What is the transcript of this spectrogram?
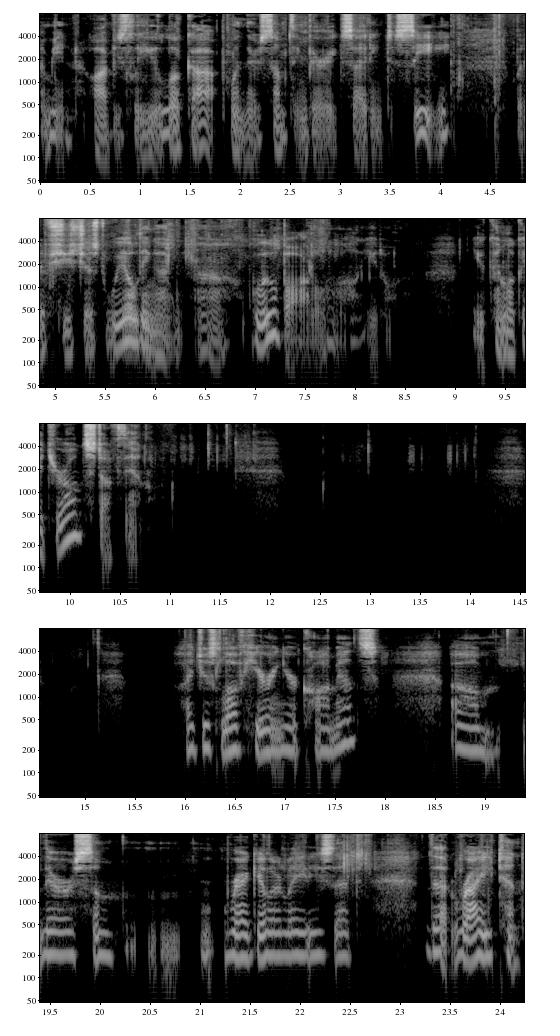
I mean, obviously you look up when there's something very exciting to see, but if she's just wielding a, a glue bottle, well, you don't. You can look at your own stuff then. I just love hearing your comments. Um, there are some regular ladies that that write, and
